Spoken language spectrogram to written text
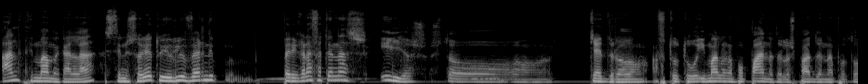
αν θυμάμαι καλά, στην ιστορία του Ιουλίου Βέρνη περιγράφεται ένας ήλιος στο κέντρο αυτού του, ή μάλλον από πάνω τέλος πάντων από το,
